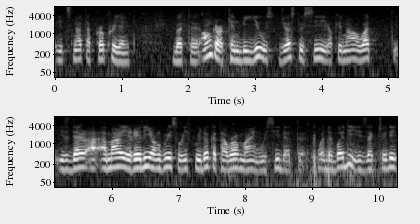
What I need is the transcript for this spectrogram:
it's not appropriate. But uh, hunger can be used just to see, okay, now what is there? Am I really hungry? So if we look at our mind, we see that uh, what the body is actually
